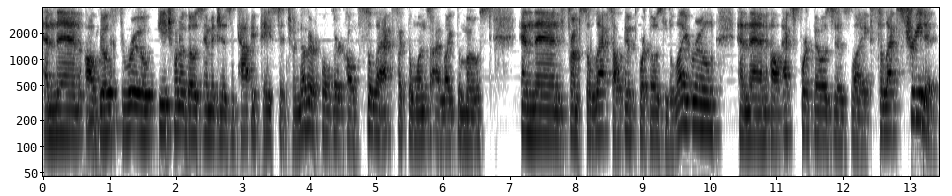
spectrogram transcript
And then I'll go through each one of those images and copy paste it to another folder called selects, like the ones I like the most. And then from selects, I'll import those into Lightroom and then I'll export those as like selects treated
